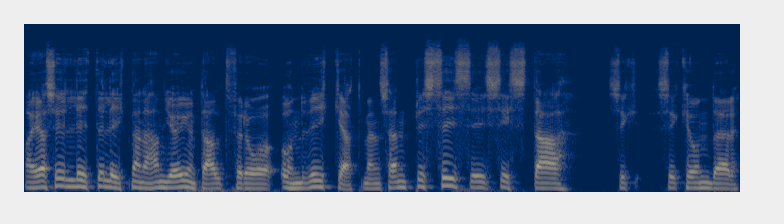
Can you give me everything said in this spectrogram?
Ja, jag ser lite liknande. Han gör ju inte allt för att undvika det, men sen precis i sista sek sekunder,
